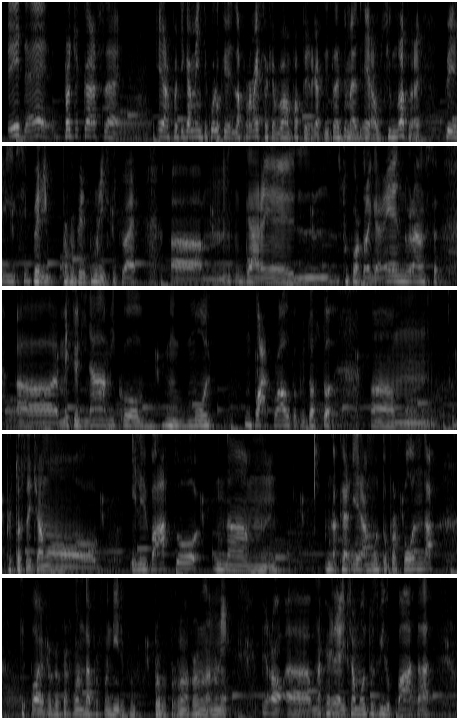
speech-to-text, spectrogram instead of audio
ed è Project Cars era praticamente quello che la promessa che avevano fatto i ragazzi di Silent Med era un simulatore per i, per i, proprio per i puristi, cioè um, gare, supporto alle gare endurance, uh, meteodinamico, molto un parco auto piuttosto, um, piuttosto diciamo elevato, una, una carriera molto profonda che poi proprio profonda, approfondire, proprio profonda, non è, però uh, una carriera diciamo molto sviluppata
